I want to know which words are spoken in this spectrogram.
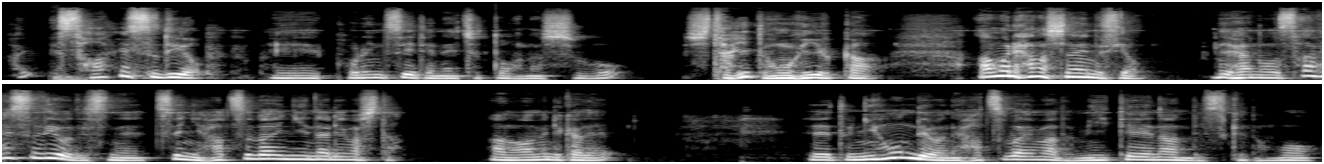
はい。Surface Duo。えーこれについてね、ちょっとお話をしたいというか、あんまり話しないんですよ。で、あの、Surface Duo ですね、ついに発売になりました。あの、アメリカで。えっ、と、日本ではね、発売まだ未定なんですけども、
